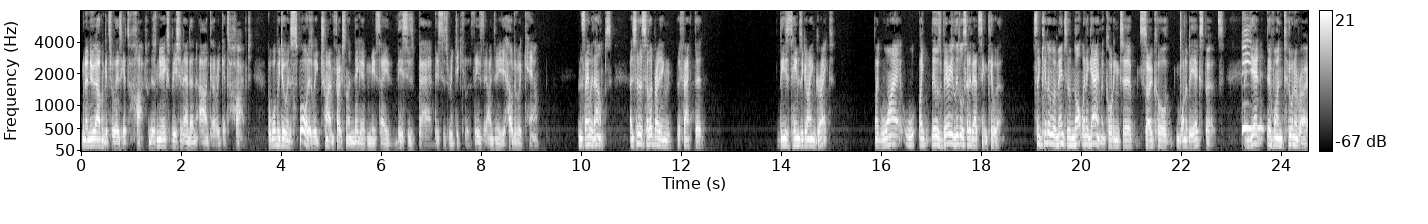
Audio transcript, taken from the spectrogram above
When a new album gets released, it gets hyped. When there's a new exhibition at an art gallery, it gets hyped. But what we do in sport is we try and focus on the negative and we say, this is bad, this is ridiculous, these are need to be held to account. And the same with umps. Instead of celebrating the fact that these teams are going great. Like, why? Like, there was very little said about St Kilda. St Kilda were meant to not win a game, according to so called wannabe experts. And yet they've won two in a row.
